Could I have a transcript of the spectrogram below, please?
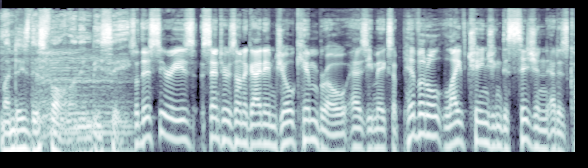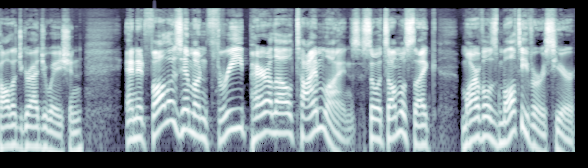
Mondays this fall on NBC. So, this series centers on a guy named Joe Kimbreau as he makes a pivotal, life changing decision at his college graduation. And it follows him on three parallel timelines. So, it's almost like Marvel's multiverse here.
